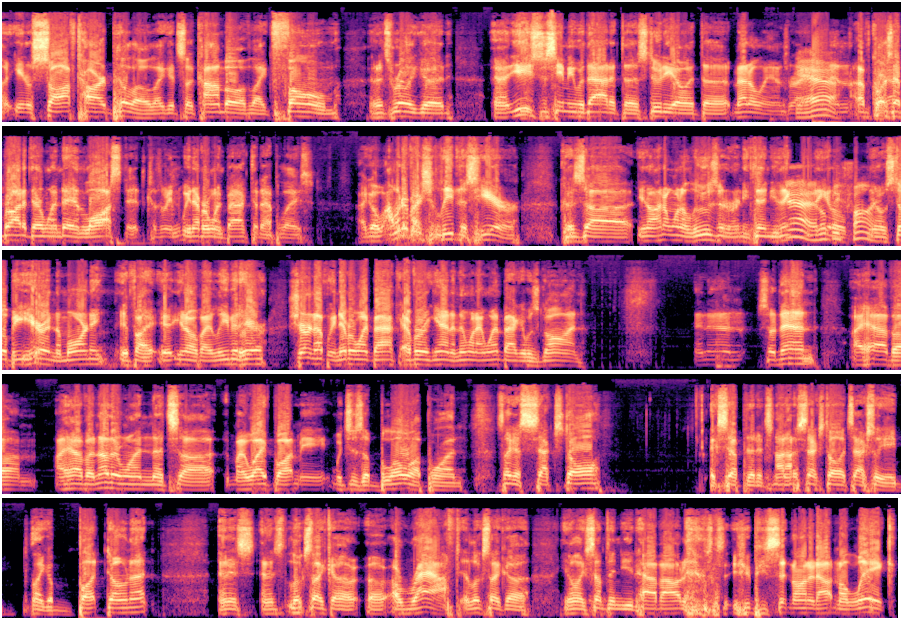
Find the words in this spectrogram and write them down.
uh, you know, soft hard pillow. Like it's a combo of like foam, and it's really good. And you used to see me with that at the studio at the Meadowlands, right? Yeah. And of course, I brought it there one day and lost it because we, we never went back to that place. I go, I wonder if I should leave this here because uh, you know I don't want to lose it or anything. You think? Yeah, you think it'll be fine. You know, still be here in the morning if I, you know, if I leave it here. Sure enough, we never went back ever again. And then when I went back, it was gone. And then, so then I have, um, I have another one that's uh, my wife bought me, which is a blow up one. It's like a sex doll, except that it's not a sex doll. It's actually a like a butt donut. And it's and it looks like a, a, a raft. It looks like a you know like something you'd have out. you'd be sitting on it out in a lake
